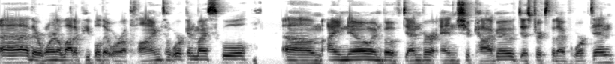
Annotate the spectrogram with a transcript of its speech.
Uh, there weren't a lot of people that were applying to work in my school. Um, I know in both Denver and Chicago, districts that I've worked in,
